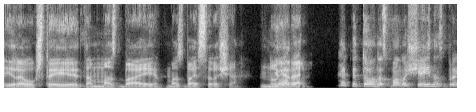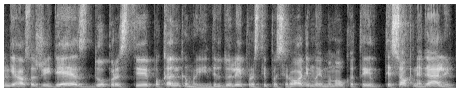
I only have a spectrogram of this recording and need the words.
yra aukštai tam must buy, must buy sąraše. Nu jo, gerai. Kapitonas mano Šeinas, brangiausias žaidėjas, du prasti, pakankamai individualiai prasti pasirodymai, manau, kad tai tiesiog negali,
